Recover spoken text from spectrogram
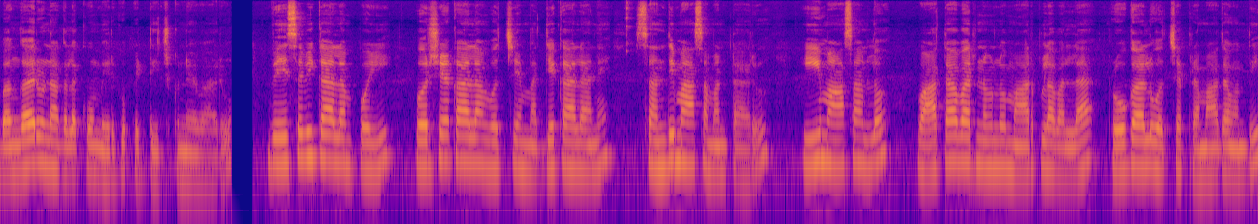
బంగారు నగలకు మెరుగు పెట్టించుకునేవారు. వేసవికాలం పోయి వర్షాకాలం వచ్చే మధ్యకాలానే సంధి మాసం అంటారు ఈ మాసంలో వాతావరణంలో మార్పుల వల్ల రోగాలు వచ్చే ప్రమాదం ఉంది.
